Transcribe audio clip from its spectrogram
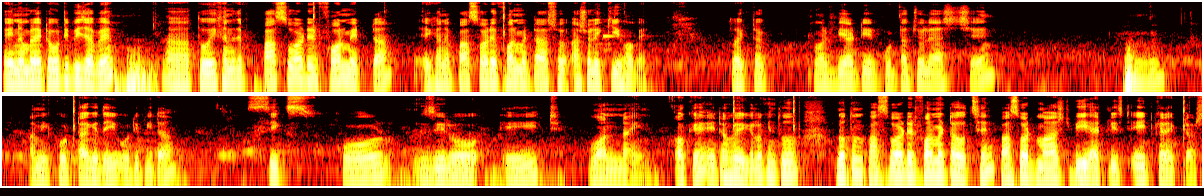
এই নাম্বারে একটা ওটিপি যাবে। তো এখানে যে পাসওয়ার্ডের ফরম্যাটটা এখানে পাসওয়ার্ডের ফরম্যাটটা আসলে কি হবে? তো একটা আমার বিআরটির কোডটা চলে আসছে। আমি কোডটা আগে দিই ওটিপিটা six four zero eight one nine okay এটা হয়ে গেল। কিন্তু নতুন পাসওয়ার্ডের ফর্মেটটা হচ্ছে password must be at least eight characters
